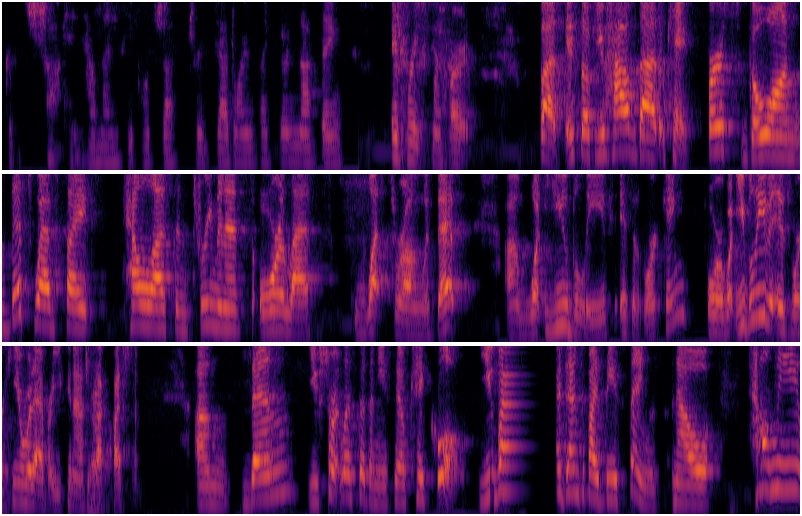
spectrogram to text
Because it's shocking how many people just treat deadlines like they're nothing. It breaks my heart. But so if you have that okay first go on this website tell us in three minutes or less what's wrong with it um, what you believe isn't working or what you believe is working or whatever. You can ask yeah. that question. Um, then you shortlist it, then you say, okay, cool. You've identified these things. Now tell me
